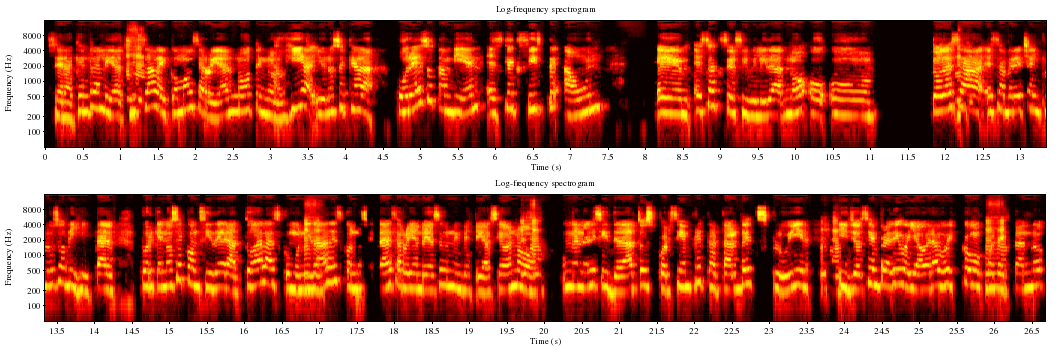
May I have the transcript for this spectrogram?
¿Será que en realidad sí sabe cómo desarrollar no tecnología? Y uno se queda, por eso también es que existe aún em, esa accesibilidad, ¿no? O, o toda esa, esa brecha incluso digital, porque no se considera todas las comunidades cuando se está desarrollando ya sea una investigación o, un análisis de datos por siempre tratar de excluir. Y yo siempre digo, y ahora voy como conectando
